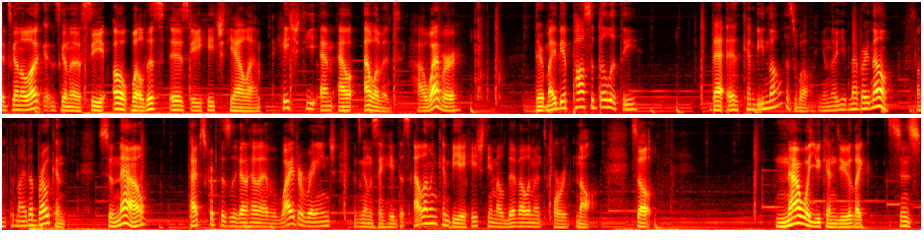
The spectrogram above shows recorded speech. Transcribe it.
it's gonna look, it's gonna see, oh, well, this is a HTML, HTML element. However, there might be a possibility that it can be null as well. You know, you never know. Something might have broken. So now, TypeScript is to have a wider range. It's to say, hey, this element can be a HTML div element or null. So now what you can do, like since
